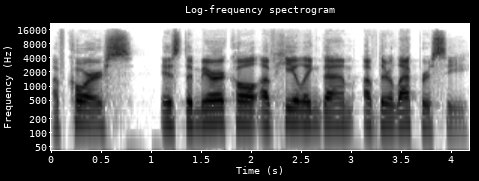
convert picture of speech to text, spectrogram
of course, is the miracle of healing them of their leprosy.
